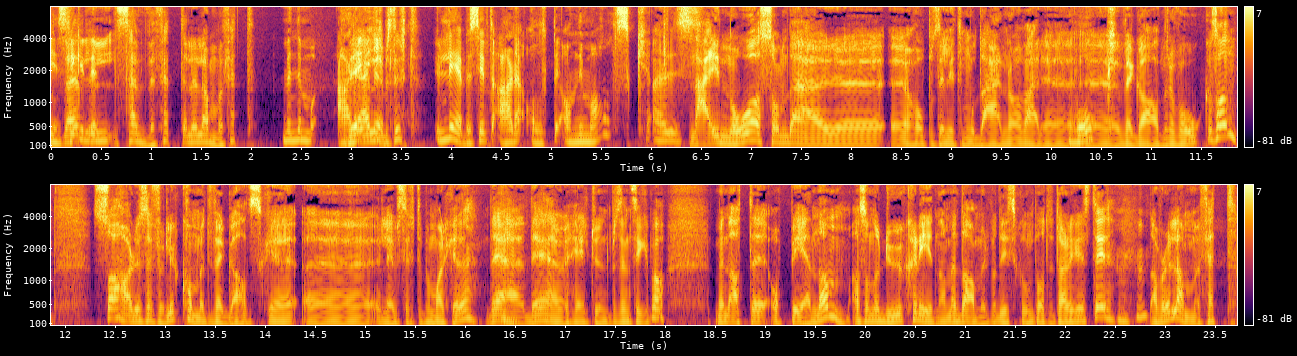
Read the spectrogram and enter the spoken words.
finnes Det ikke er le- sauefett eller lammefett. men det, må, er Det det er ikke- leppestift. Leppestift, er det alltid animalsk? Det, Nei, nå som det er øh, holdt på å si litt moderne å være Woke. eh, veganer og woke og sånn, så har det jo selvfølgelig kommet veganske øh, leppestifter på markedet. Det er, det er jeg jo helt 100 sikker på. Men at øh, opp igjennom Altså når du klina med damer på diskoen på 80-tallet, Christer, da var det lammefett.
